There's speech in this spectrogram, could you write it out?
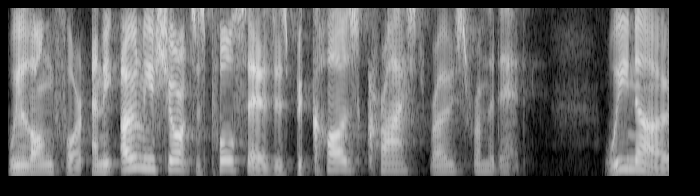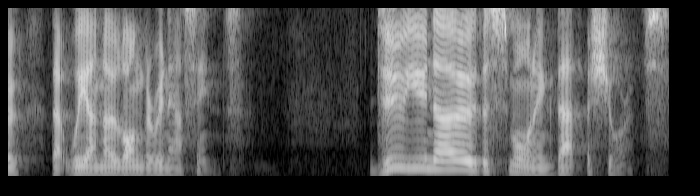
we long for it. And the only assurance, as Paul says, is because Christ rose from the dead, we know that we are no longer in our sins. Do you know this morning that assurance?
